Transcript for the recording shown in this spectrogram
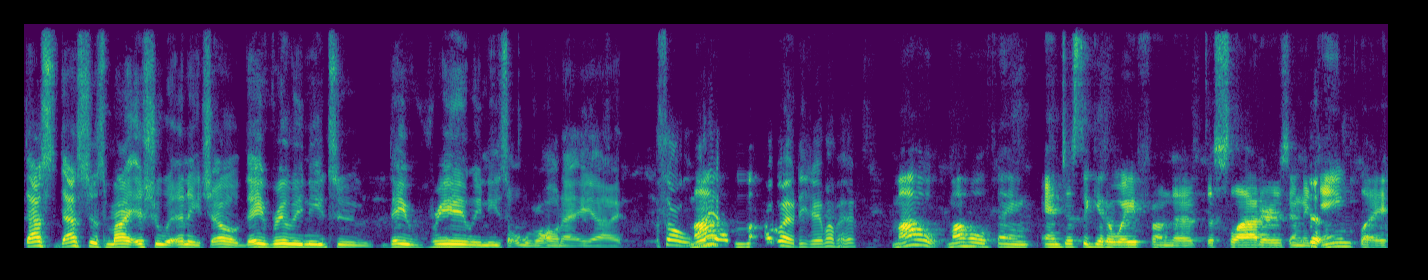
that's that's just my issue with NHL. They really need to they really need to overhaul that AI. So My, what my, oh, go ahead, DJ. My bad. my whole my whole thing, and just to get away from the the sliders and the Yeah. gameplay,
